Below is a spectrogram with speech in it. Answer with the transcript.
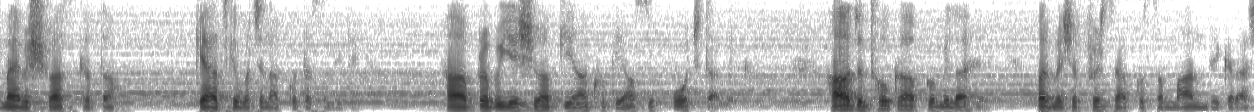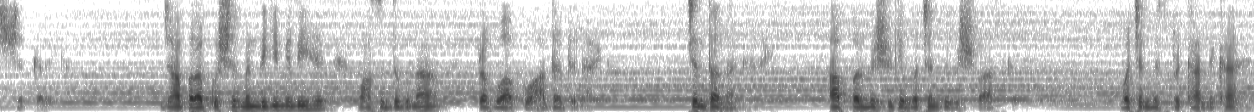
मैं विश्वास करता हूँ कि आज के वचन आपको तसली देगा। हाँ प्रभु यीशु आपकी आँखों के आँसू पोछ डालेगा। हाँ जो धोखा आपको मिला है परमेश्वर फिर से आपको सम्मान देकर आशीषित करेगा। जहाँ पर आपको शर्मिंदगी मिली है, वहाँ से दुगना प्रभु आपको आदर दिलाएगा। चिंता ना करें। आप परमेश्वर के वचन पर विश्वास करें। वचन में इस प्रकार लिखा है,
